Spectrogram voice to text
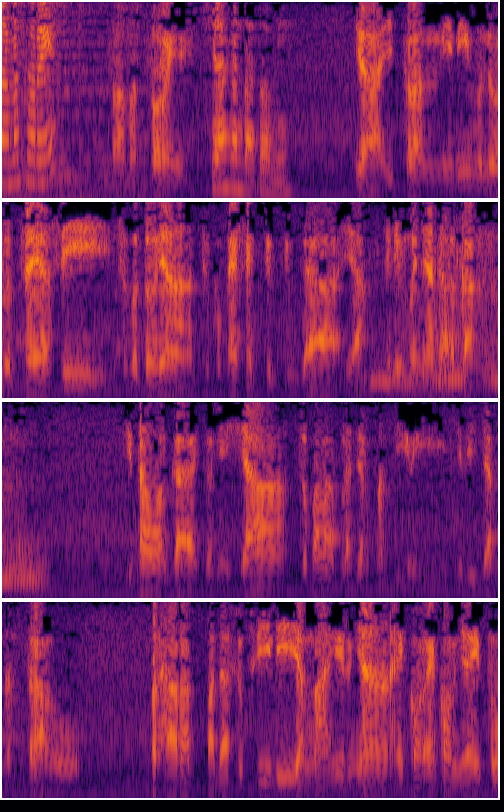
Selamat sore. Selamat sore. Silahkan Pak Tommy. Ya iklan ini menurut saya sih sebetulnya cukup efektif juga ya. Jadi menyadarkan kita warga Indonesia cobalah belajar mandiri. Jadi jangan terlalu berharap pada subsidi yang akhirnya ekor-ekornya itu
